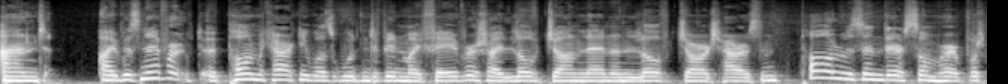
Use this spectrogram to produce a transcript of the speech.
and I was never uh, Paul McCartney was wouldn't have been my favourite. I loved John Lennon, loved George Harrison. Paul was in there somewhere, but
